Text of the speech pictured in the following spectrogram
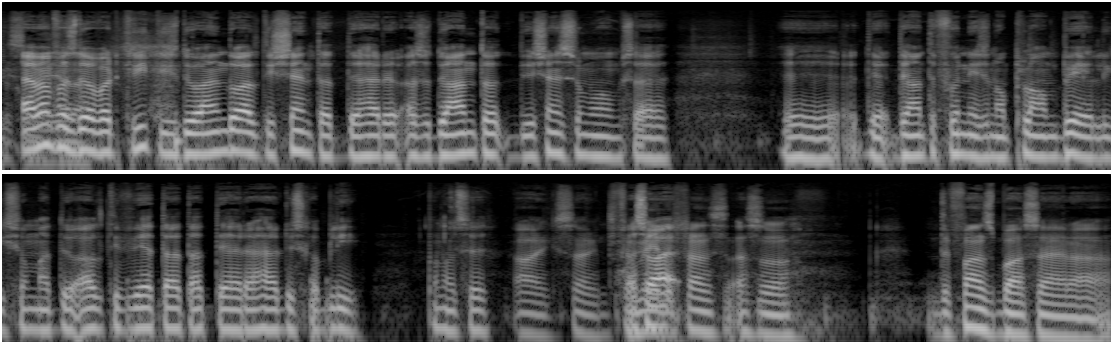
exakt. Även fast du har varit kritisk, du har ändå alltid känt att det här, är- alltså du har inte, det känns som om så här, eh, det, det har inte funnits någon plan B, liksom att du alltid vetat att det är det här du ska bli. På något sätt. Ja exakt, för Alltså, mig det fanns, alltså, det fanns bara så här. äh,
